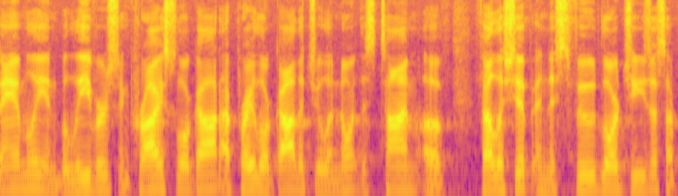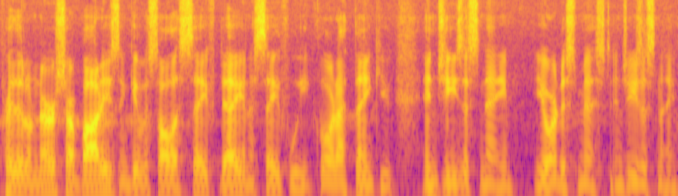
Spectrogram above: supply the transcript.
family and believers in Christ, Lord God. I pray, Lord God, that you'll anoint this time of fellowship and this food, Lord Jesus. I pray that it'll nourish our bodies and give us all a safe day and a safe week. Lord, I thank you. In Jesus' name, you are dismissed. In Jesus' name.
